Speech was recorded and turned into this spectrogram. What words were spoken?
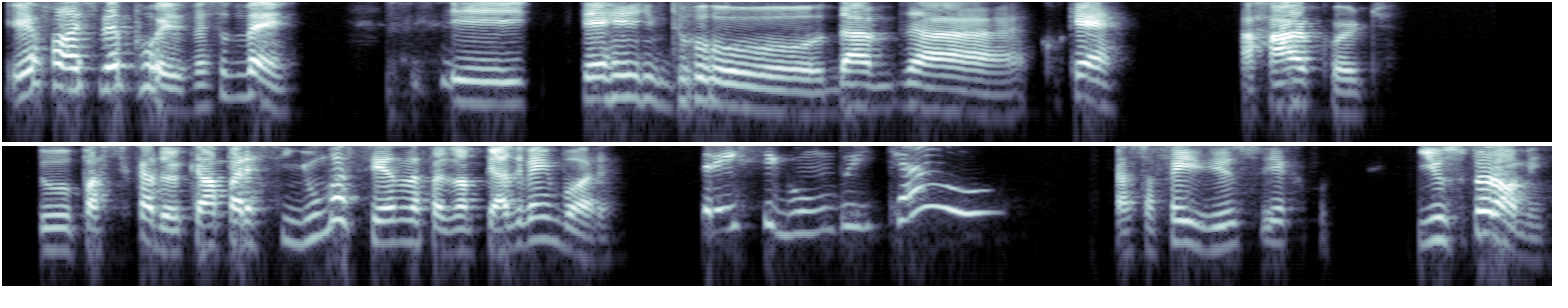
Eu ia falar isso depois, mas tudo bem. E tem do. da. da qualquer? A Harcourt, do Pacificador, que ela aparece em uma cena, ela faz uma piada e vai embora. Três segundos e tchau. Ela só fez isso e acabou. E o Super-Homem,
